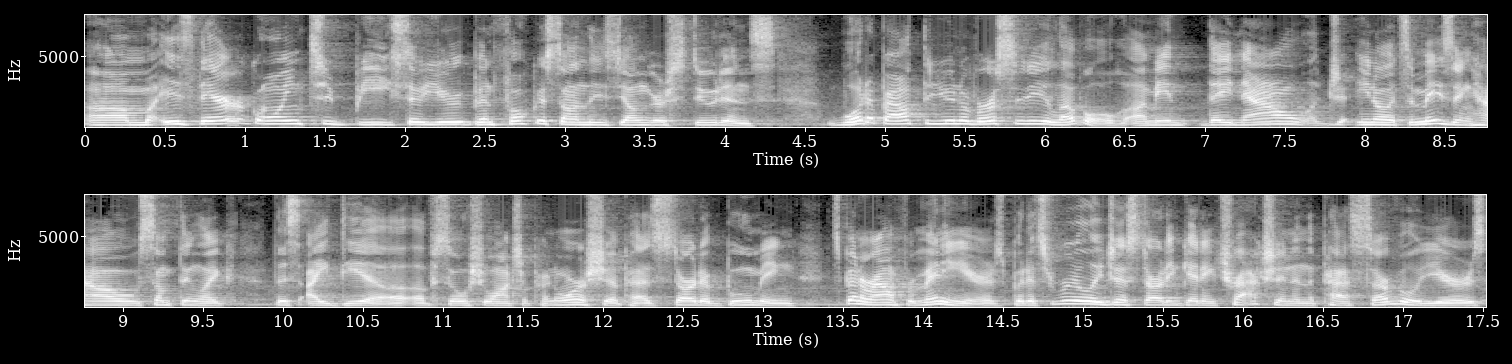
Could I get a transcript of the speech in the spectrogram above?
Um, is there going to be, so you've been focused on these younger students. What about the university level? I mean, they now, you know, it's amazing how something like this idea of social entrepreneurship has started booming. It's been around for many years, but it's really just started getting traction in the past several years.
